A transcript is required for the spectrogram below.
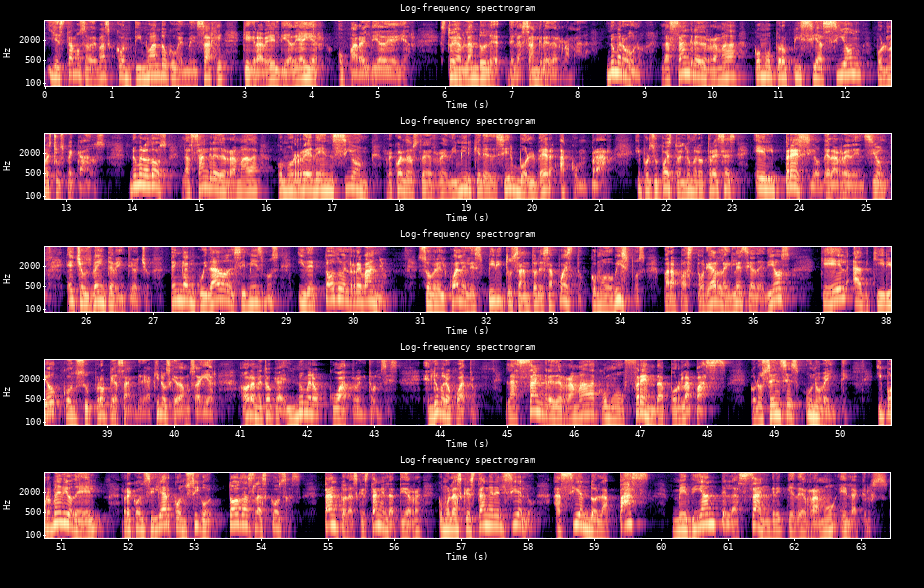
y estamos además continuando con el mensaje que grabé el día de ayer o para el día de ayer. Estoy hablando de, la sangre derramada. Número uno, la sangre derramada como propiciación por nuestros pecados. Número dos, la sangre derramada como redención. Recuerda usted, redimir quiere decir volver a comprar. Y por supuesto, el número tres es el precio de la redención. Hechos 20, 28. Tengan cuidado de sí mismos y de todo el rebaño sobre el cual el Espíritu Santo les ha puesto como obispos para pastorear la iglesia de Dios que él adquirió con su propia sangre. Aquí nos quedamos ayer. Ahora me toca el número cuatro entonces. El número cuatro, la sangre derramada como ofrenda por la paz. Colosenses 1.20. Y por medio de él reconciliar consigo todas las cosas, tanto las que están en la tierra como las que están en el cielo, haciendo la paz mediante la sangre que derramó en la cruz.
